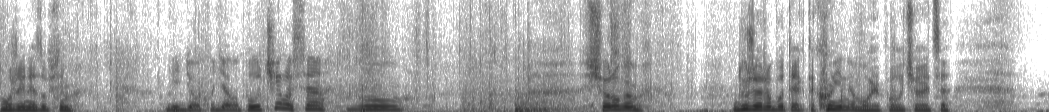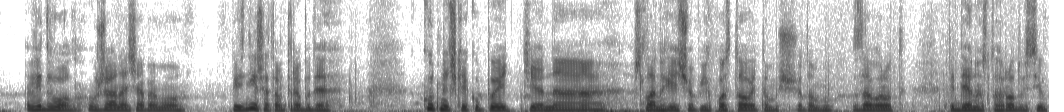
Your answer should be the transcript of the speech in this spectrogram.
Може і не зовсім відео по ділу вийшло. Ну, що робимо? Дуже роботи як такої немає, виходить. Відвол вже начепимо пізніше, там треба буде кутнички купити на шланги, щоб їх поставити, тому що там заворот під 90 градусів.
